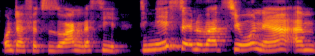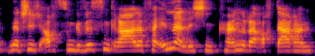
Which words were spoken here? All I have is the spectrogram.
und dafür zu sorgen, dass sie die nächste Innovation ja, ähm, natürlich auch zum gewissen Grade verinnerlichen können oder auch daran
